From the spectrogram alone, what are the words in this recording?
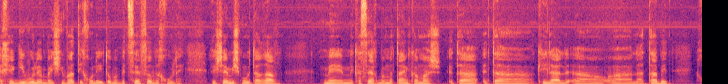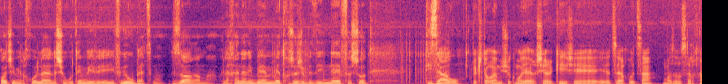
איך יגיבו אליהם בישיבה התיכונית או בבית ספר וכולי. וכשהם ישמעו את הרב מכסח ב-200 קמ"ש את, את הקהילה הלהט"בית, יכול להיות שהם ילכו לשירותים ויפגעו בעצמם. זו הרמה, ולכן אני באמת חושב שבדיני נפשות, תיזהרו. וכשאתה רואה מישהו כמו יאיר שרקי שיוצא החוצה, מה זה עושה לך?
